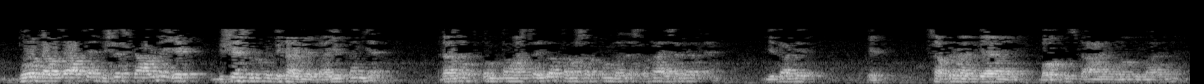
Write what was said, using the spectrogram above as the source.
दो दब जाते हैं विशेष काल में, एक विशेष रूप में दिखाई देता है। इतना ही है। रजत तुम तमस चाहिए तमस तुम रजत कथा ऐसा रहते हैं। गीता के सप्तम अध्याय में बहुत कुछ कहा है गुणों के बारे में।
